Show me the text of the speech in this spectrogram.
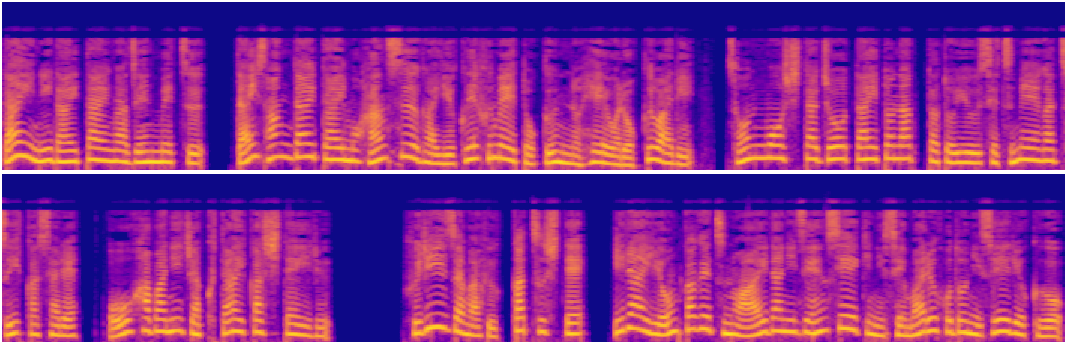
第2大隊が全滅、第3大隊も半数が行方不明と軍の兵を6割、損耗した状態となったという説明が追加され、大幅に弱体化している。フリーザが復活して、以来4ヶ月の間に全盛期に迫るほどに勢力を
